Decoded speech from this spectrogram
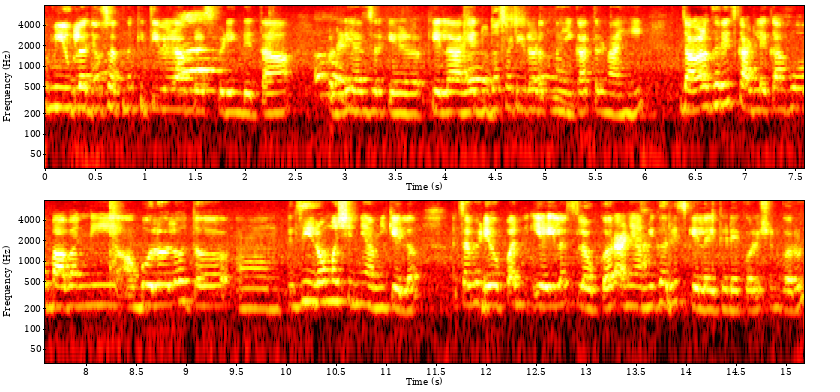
तुम्ही युगला दिवसातनं किती वेळा ब्रेस्ट फिडिंग देता? ऑलरेडी आन्सर के केलं आहे. दुधासाठी रडत नाही का? तर नाही. जावळ घरीच काढले का? हो बाबांनी बोलवलं होतं. झिरो मशीननी आम्ही केलं. त्याचा व्हिडिओ पण येईलच लवकर आणि आम्ही घरीच केलं इथे डेकोरेशन करून.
